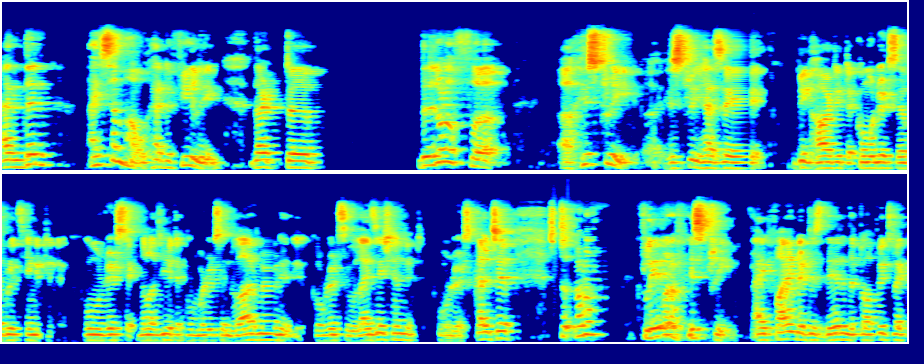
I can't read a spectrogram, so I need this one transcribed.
And then I somehow had a feeling that uh, there's a lot of uh, uh, history. History has a big heart. It accommodates everything. It accommodates technology. It accommodates environment. It accommodates civilization. It accommodates culture. So a lot of flavor of history I find that is there in the topics like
